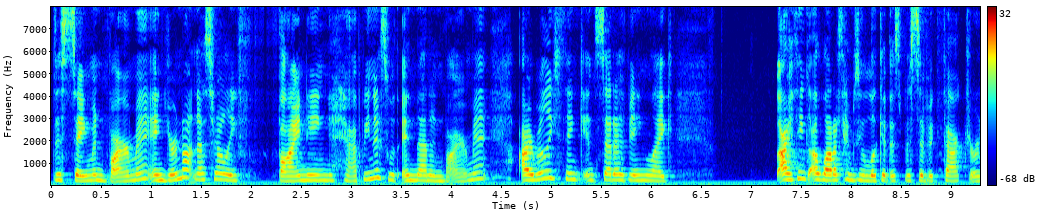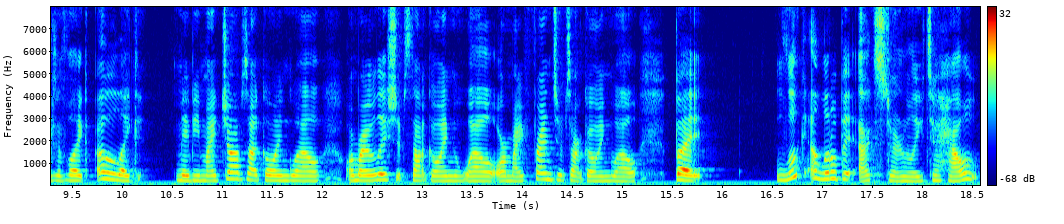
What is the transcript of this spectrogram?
the same environment and you're not necessarily finding happiness within that environment, I really think instead of being like, I think a lot of times you look at the specific factors of like, oh, like maybe my job's not going well, or my relationship's not going well, or my friendships aren't going well. But look a little bit externally to how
